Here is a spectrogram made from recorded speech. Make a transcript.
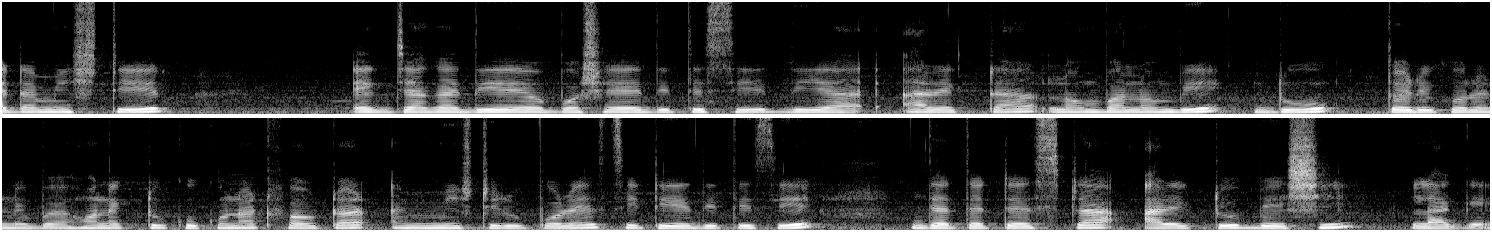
এটা মিষ্টির। এক জায়গায় দিয়ে বসিয়ে দিতেছি, দিয়ে আরেকটা লম্বা লম্বি ডু তৈরি করে নেব। এখন একটু কোকোনাট পাউডার আমি মিষ্টির উপরে ছিটিয়ে দিতেছি, যাতে টেস্টটা আরেকটু বেশি লাগে।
